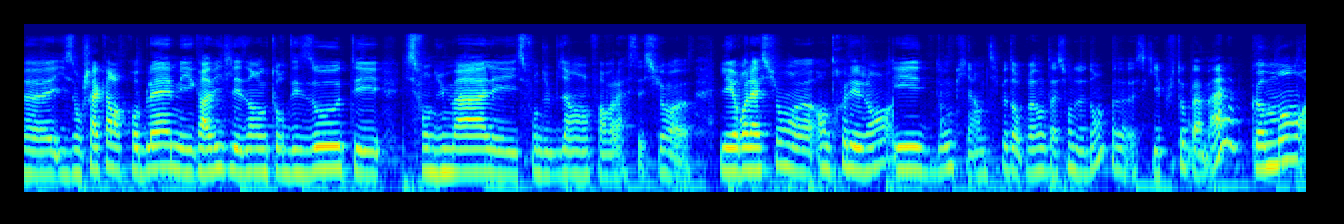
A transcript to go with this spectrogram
Euh, ils ont chacun leurs problèmes et ils gravitent les uns autour des autres et ils se font du mal et ils se font du bien. Enfin voilà, c'est sur euh, les relations euh, entre les gens. Et donc il y a un petit peu de représentation dedans, ce qui est plutôt pas mal. Comment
